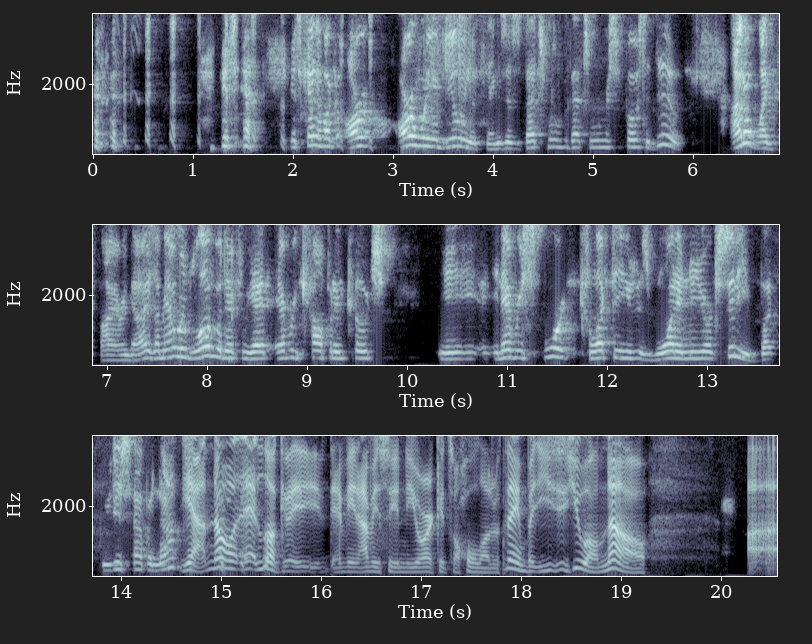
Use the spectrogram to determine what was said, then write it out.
it's kind it's kind of like our our way of dealing with things. Is that's what that's what we're supposed to do. I don't like firing guys. I mean, I would love it if we had every competent coach in every sport collecting is one in New York City, but we just happen not to. Yeah, no, eh, look, eh, I mean, obviously in New York, it's a whole other thing, but you, as you all know, uh,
